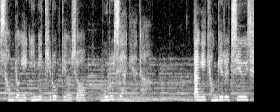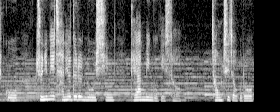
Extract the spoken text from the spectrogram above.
성경에 이미 기록되어져 모르지 아니하나 땅의 경계를 지으시고 주님의 자녀들을 놓으신 대한민국에서 정치적으로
